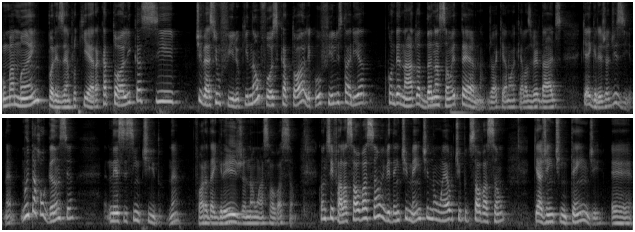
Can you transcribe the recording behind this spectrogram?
uma mãe, por exemplo, que era católica, se tivesse um filho que não fosse católico, o filho estaria condenado à danação eterna, já que eram aquelas verdades que a igreja dizia. Né? Muita arrogância nesse sentido. Né? Fora da igreja não há salvação. Quando se fala salvação, evidentemente não é o tipo de salvação que a gente entende é,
